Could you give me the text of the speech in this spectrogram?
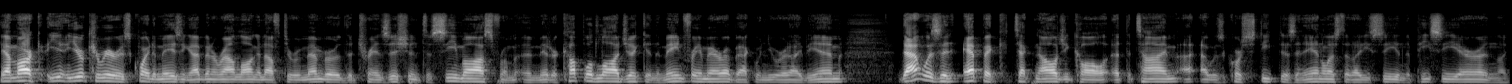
Yeah, Mark, your career is quite amazing. I've been around long enough to remember the transition to CMOS from emitter coupled logic in the mainframe era back when you were at IBM. That was an epic technology call at the time. I, I, was of course steeped as an analyst at IDC in the PC era and like,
